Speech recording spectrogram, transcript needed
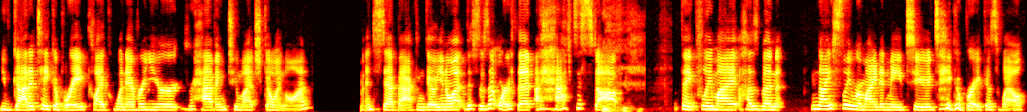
you've got to take a break, like whenever you're you're having too much going on, and step back and go, you know what, this isn't worth it. I have to stop. thankfully, my husband nicely reminded me to take a break as well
